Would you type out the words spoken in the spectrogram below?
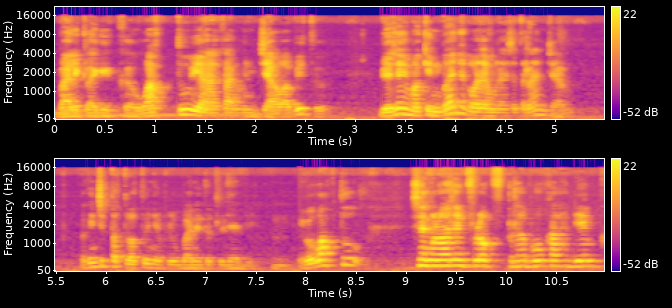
Balik lagi ke waktu yang akan menjawab itu. Biasanya makin banyak orang yang merasa terancam, makin cepat waktunya perubahan itu terjadi. hmm. Ya, waktu saya ngeluarin vlog Prabowo kalah di MK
